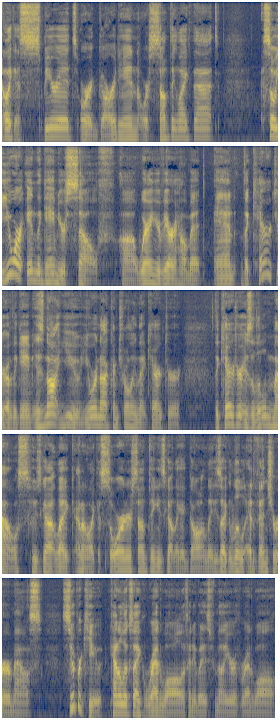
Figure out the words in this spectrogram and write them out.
like a spirit or a guardian or something like that. So you are in the game yourself, uh, wearing your VR helmet, and the character of the game is not you. You are not controlling that character the character is a little mouse who's got like I don't know, like a sword or something. He's got like a gauntlet. He's like a little adventurer mouse. Super cute. Kind of looks like Redwall if anybody's familiar with Redwall.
